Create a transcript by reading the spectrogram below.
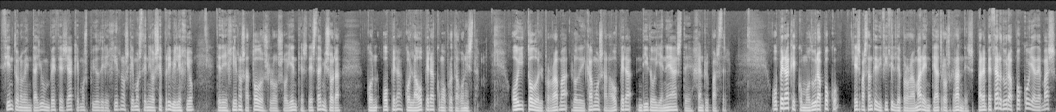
191 veces ya que hemos podido dirigirnos, que hemos tenido ese privilegio de dirigirnos a todos los oyentes de esta emisora con ópera, con la ópera como protagonista. Hoy todo el programa lo dedicamos a la ópera Dido y Eneas de Henry Purcell. Ópera que como dura poco, es bastante difícil de programar en teatros grandes. Para empezar, dura poco y además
